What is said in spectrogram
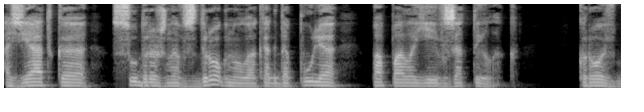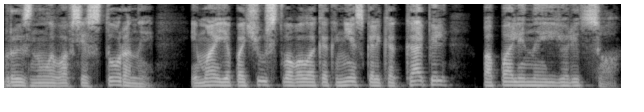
Азиатка судорожно вздрогнула, когда пуля попала ей в затылок. Кровь брызнула во все стороны, и Майя почувствовала, как несколько капель попали на ее лицо.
